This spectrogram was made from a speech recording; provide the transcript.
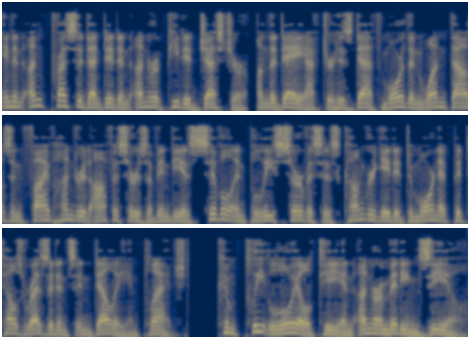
In an unprecedented and unrepeated gesture, on the day after his death more than 1,500 officers of India's civil and police services congregated to mourn at Patel's residence in Delhi and pledged, "...complete loyalty and unremitting zeal,"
